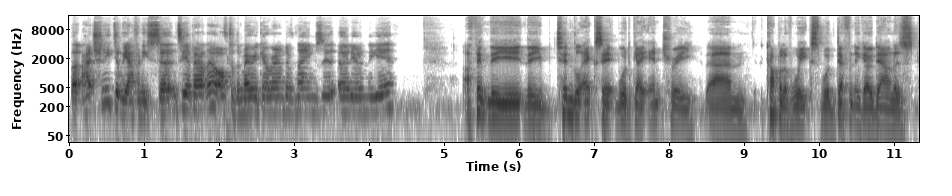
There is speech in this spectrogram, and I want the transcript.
but actually, do we have any certainty about that after the merry-go-round of names earlier in the year? I think the the Tindall exit, Woodgate entry, um, couple of weeks would definitely go down as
